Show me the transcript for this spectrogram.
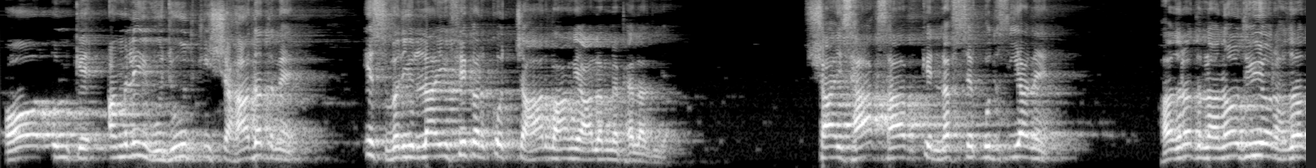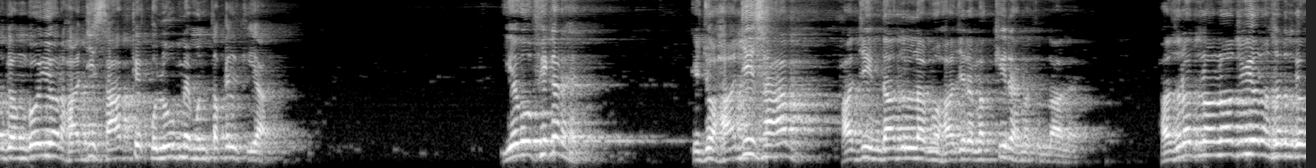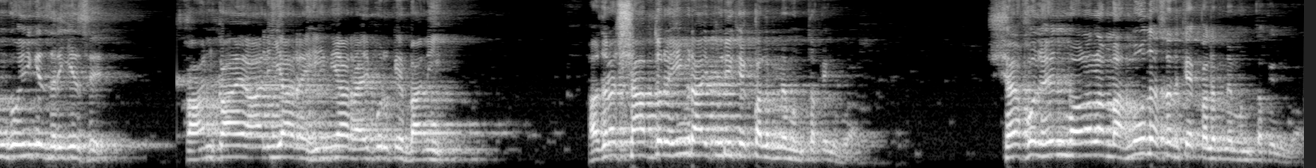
اور ان کے عملی وجود کی شہادت نے اس ولی اللہ فکر کو چار بہانگ عالم میں پھیلا دیا۔ شاہ اسحاق صاحب کے نفس قدسیہ نے حضرت نانودوی اور حضرت گنگوئی اور حاجی صاحب کے قلوب میں منتقل کیا۔ یہ وہ فکر ہے کہ جو حاجی صاحب، حاجی امداد اللہ مہاجر مکی رحمۃ اللہ علیہ، حضرت نونودوی اور حضرت گنگوئی کے ذریعے سے خانقاہ عالیہ رحیمیہ رائے پور کے بانی، حضرت شاہ عبد الرحیم رائے پوری کے قلب میں منتقل ہوا، شیخ الہند مولانا محمود حسن کے قلب میں منتقل ہوا۔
